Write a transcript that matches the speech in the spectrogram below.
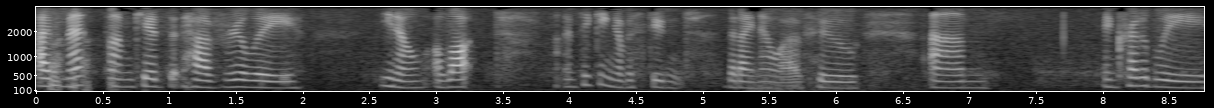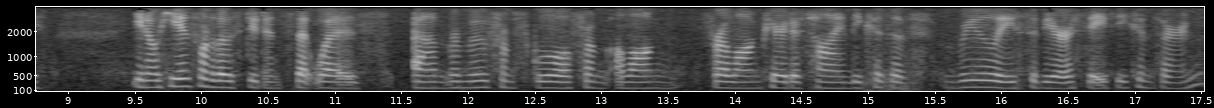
I've met some kids that have really, you know, a lot. I'm thinking of a student that I know of who, um, incredibly, you know, he is one of those students that was um, removed from school from a long for a long period of time because of really severe safety concerns.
